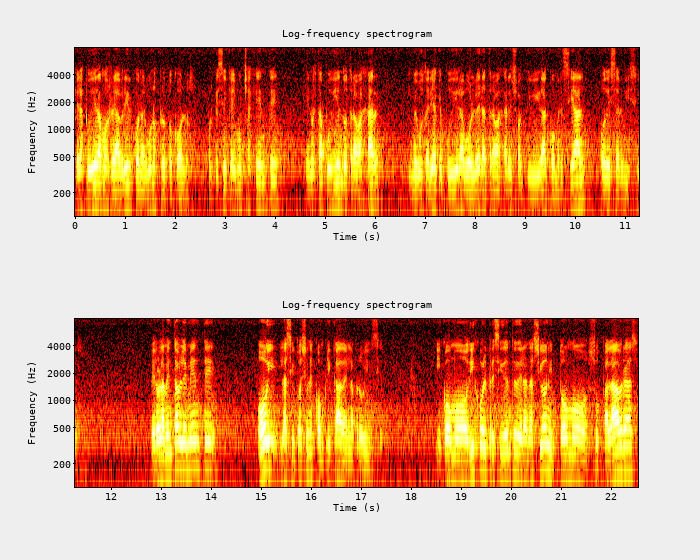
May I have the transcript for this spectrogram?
que las pudiéramos reabrir con algunos protocolos, porque sé que hay mucha gente que no está pudiendo trabajar y me gustaría que pudiera volver a trabajar en su actividad comercial o de servicios. Pero lamentablemente hoy la situación es complicada en la provincia. Y como dijo el presidente de la Nación, y tomo sus palabras,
